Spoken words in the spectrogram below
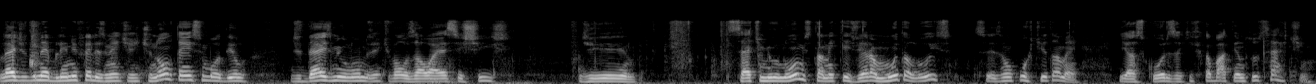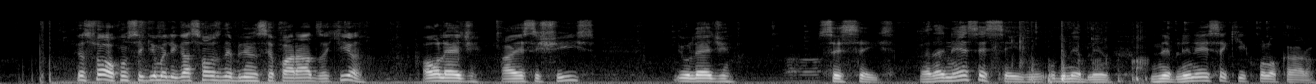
LED do neblina, infelizmente, a gente não tem esse modelo de 10 mil lumens, a gente vai usar o ASX de 7 mil lumens também, que gera muita luz, vocês vão curtir também. E as cores aqui fica batendo tudo certinho. Pessoal, conseguimos ligar só os neblinas separados aqui, ó. Olha o LED ASX e o LED C6. Na verdade nem é C6 o do neblina. neblina é esse aqui que colocaram,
